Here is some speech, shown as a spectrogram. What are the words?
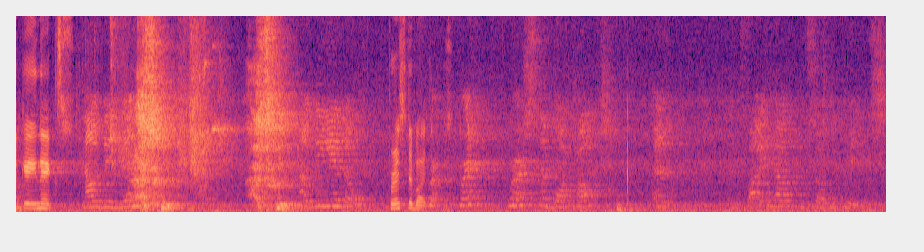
Okay, next. Now the yellow. now the yellow. Press the buttocks. Press, press the buttocks and, and find out the sound it makes.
